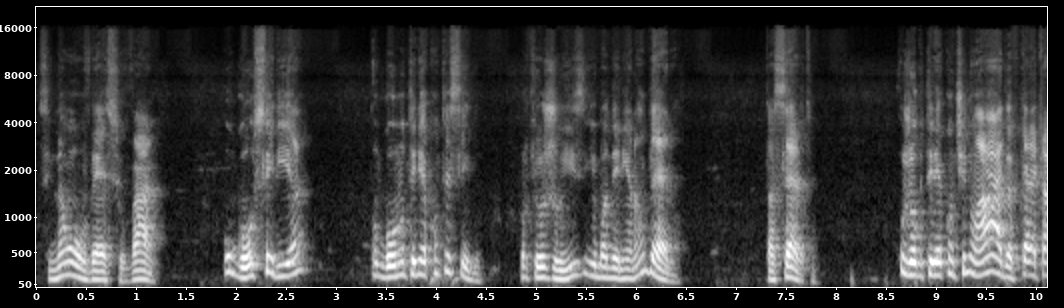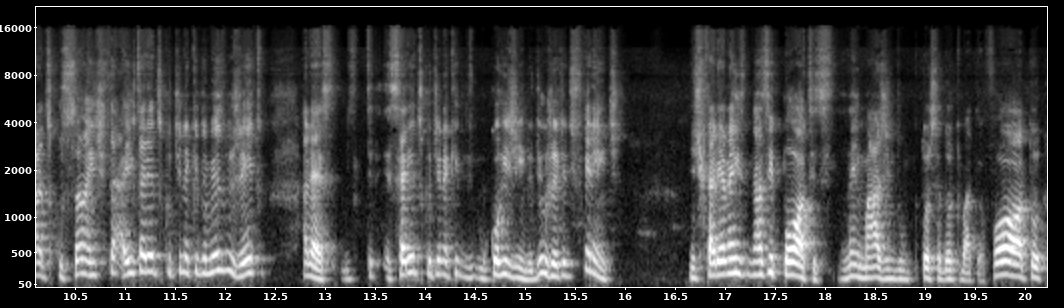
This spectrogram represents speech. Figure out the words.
se não houvesse o VAR, o gol seria. O gol não teria acontecido porque o juiz e o bandeirinha não deram. Tá certo? O jogo teria continuado, ficaria aquela discussão, a gente, a gente estaria discutindo aqui do mesmo jeito Aliás, estaria discutindo aqui, corrigindo, de um jeito diferente. A gente ficaria nas hipóteses, na imagem do torcedor que bateu foto,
